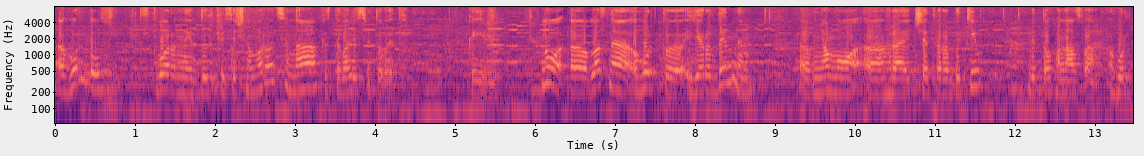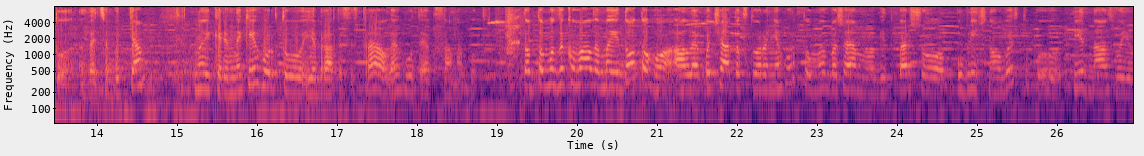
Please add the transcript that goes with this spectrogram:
Гурт був створений в 2000 році на фестивалі Світовид в Києві. Ну, е, власне, гурт є родинним, Е, в ньому е, грають четверо бутів. Від того назва гурту зветься буття. Ну і керівники гурту є брат і сестра Олег Гут і Оксана Гут. Тобто музикували ми і до того, але початок створення гурту ми вважаємо від першого публічного виступу під назвою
